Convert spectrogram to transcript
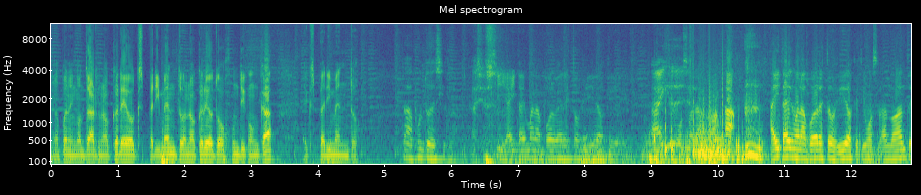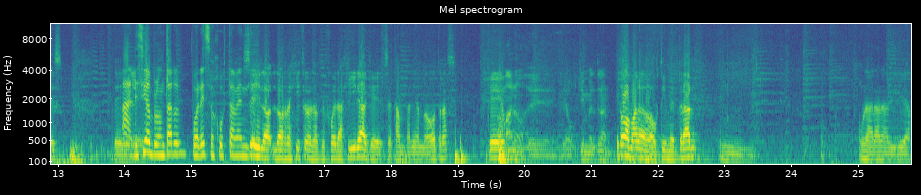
Me lo pueden encontrar, no creo experimento, no creo todo junto y con K, experimento. Estaba a punto de decirlo. Gracias. Sí, ahí también van a poder ver estos videos que Ahí estuvimos hablando. Ah, ahí también van a poder ver estos videos que estuvimos hablando antes. de- Ah, les iba a preguntar por eso justamente. Sí, lo- los registros de lo que fue la gira, que se están planeando otras. Que A manos de, de Agustín Beltrán. todo a mano de Agustín Beltrán. Una gran habilidad.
